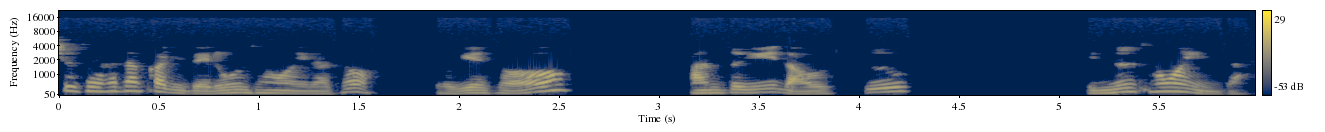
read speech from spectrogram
추세 하단까지 내려온 상황이라서 여기에서 반등이 나올 수 있는 상황입니다.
